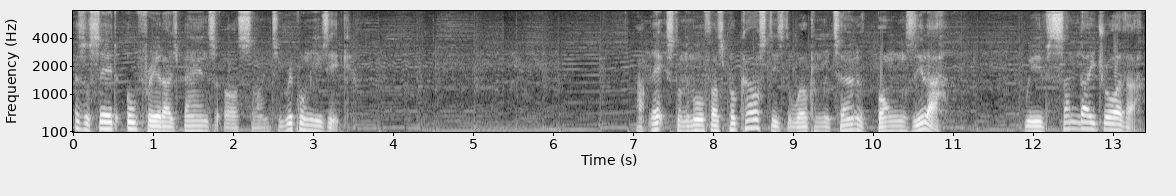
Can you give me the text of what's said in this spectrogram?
As I said, all three of those bands are signed to Ripple Music. Up next on the More Fuzz podcast is the welcome return of Bongzilla with Sunday Driver.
